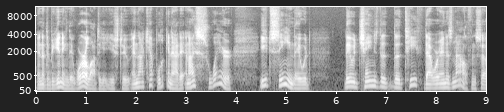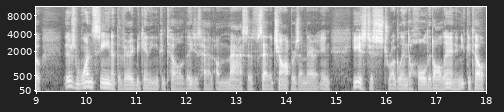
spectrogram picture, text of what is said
and at the beginning they were a lot to get used to, and I kept looking at it, and I swear, each scene they would they would change the the teeth that were in his mouth, and so there's one scene at the very beginning you can tell they just had a massive set of chompers in there, and he is just struggling to hold it all in, and you can tell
